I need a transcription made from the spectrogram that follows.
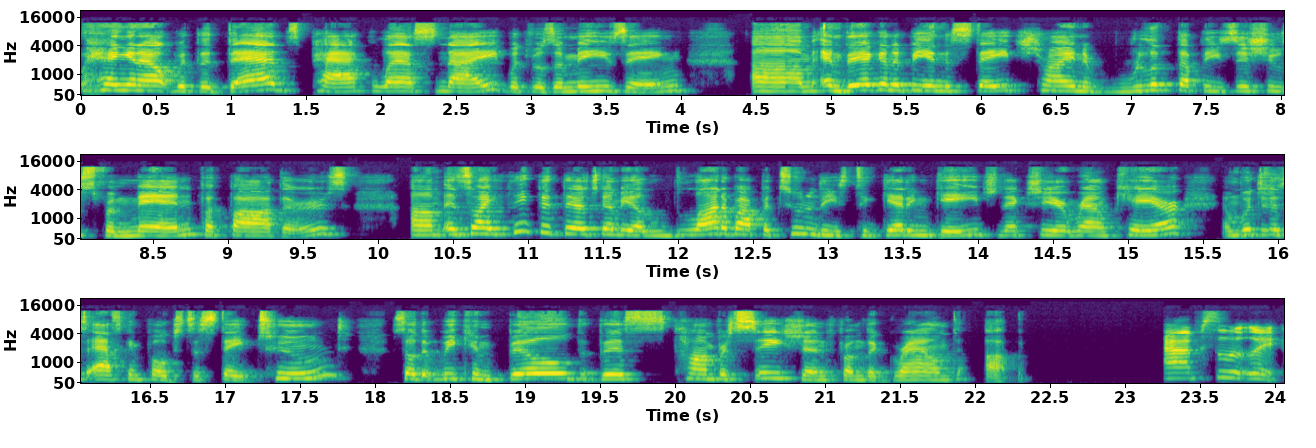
hanging out with the dads pack last night which was amazing. Um, and they're going to be in the states trying to lift up these issues for men for fathers um, and so I think that there's going to be a lot of opportunities to get engaged next year around care. And we're just asking folks to stay tuned so that we can build this conversation from the ground up. Absolutely.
